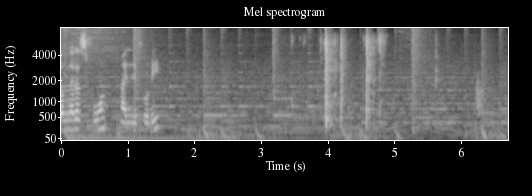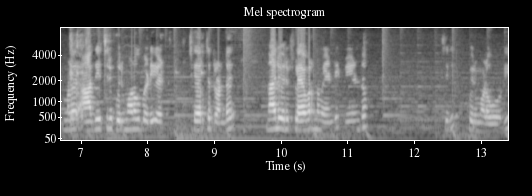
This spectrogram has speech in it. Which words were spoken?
ഒന്നര സ്പൂൺ മല്ലിപ്പൊടി. നമ്മൾ ആദ്യം ഇച്ചിരി കുരുമുളക് പൊടി ചേർത്തിട്ടുണ്ട്. എന്നാലും ഒരു ഫ്ലേവറിന് വേണ്ടി വീണ്ടും ഇച്ചിരി കുരുമുളക് പൊടി.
